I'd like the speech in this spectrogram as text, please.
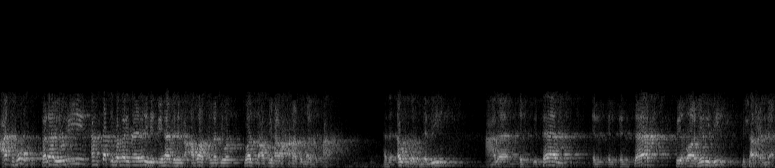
عنه فلا يريد أن تقف بين يديه في هذه اللحظات التي توزع فيها رحمات الله سبحانه. هذا أول دليل على امتثال الإنسان في ظاهره بشرع الله.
